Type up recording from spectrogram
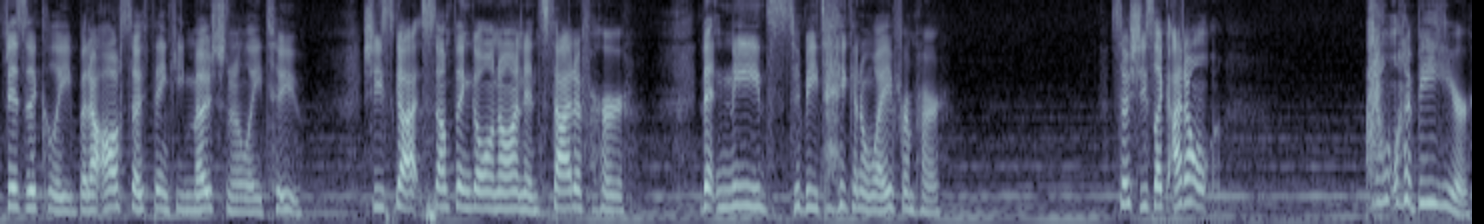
physically, but I also think emotionally too. She's got something going on inside of her that needs to be taken away from her. So she's like, I don't I don't want to be here.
